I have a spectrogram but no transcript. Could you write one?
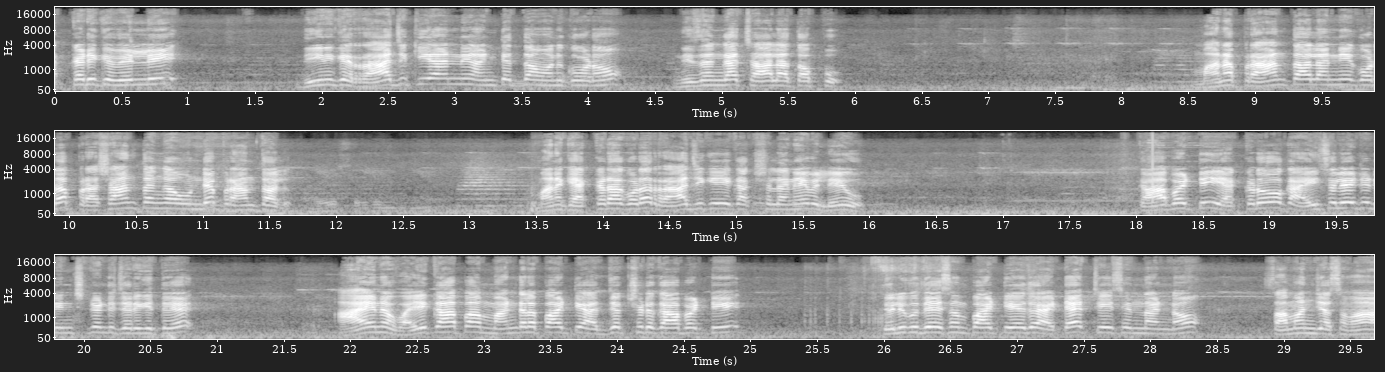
అక్కడికి వెళ్ళి దీనికి రాజకీయాన్ని అంటిద్దాం అనుకోవడం నిజంగా చాలా తప్పు. మన ప్రాంతాలన్నీ కూడా ప్రశాంతంగా ఉండే ప్రాంతాలు. మనకి ఎక్కడా కూడా రాజకీయ కక్షలు అనేవి లేవు. కాబట్టి ఎక్కడో ఒక ఐసోలేటెడ్ ఇన్సిడెంట్ జరిగితే ఆయన వైకాపా మండల పార్టీ అధ్యక్షుడు కాబట్టి తెలుగుదేశం పార్టీ ఏదో అటాక్ చేసిందనడం సమంజసమా?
